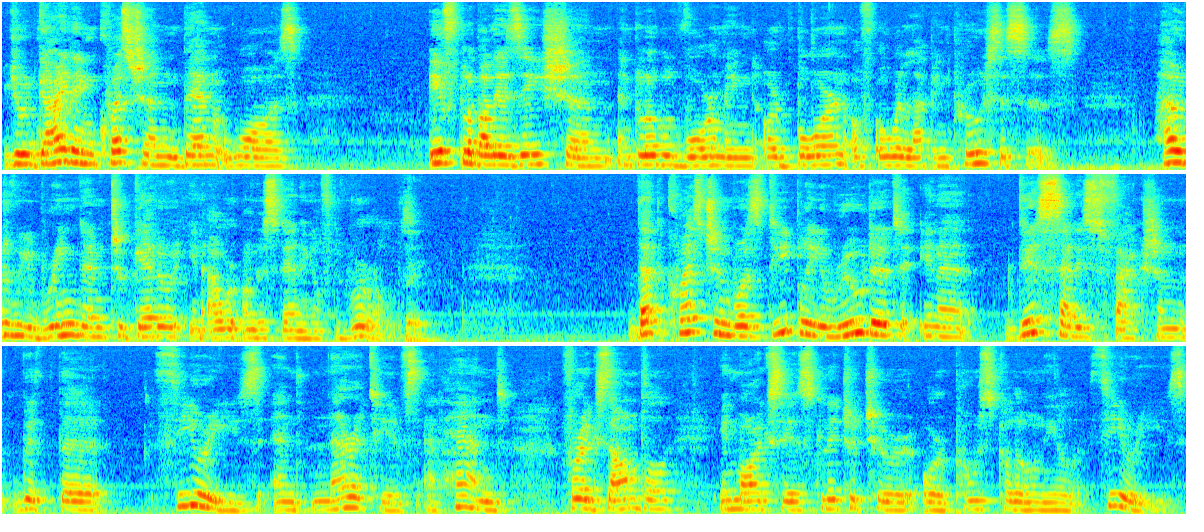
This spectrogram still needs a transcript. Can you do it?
your guiding question then was if globalization and global warming are born of overlapping processes, how do we bring them together in our understanding of the world? Right. That question was deeply rooted in a dissatisfaction with the theories and narratives at hand, for example, in Marxist literature or post colonial theories,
